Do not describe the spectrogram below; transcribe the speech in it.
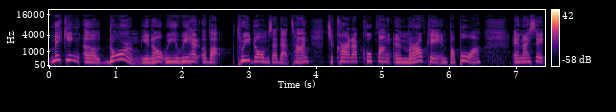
making a dorm. You know, we, we had about three dorms at that time Jakarta, Kupang, and Merauke in Papua. And I said,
